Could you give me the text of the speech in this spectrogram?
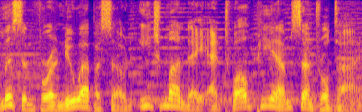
Listen for a new episode each Monday at 12 p.m. Central Time.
